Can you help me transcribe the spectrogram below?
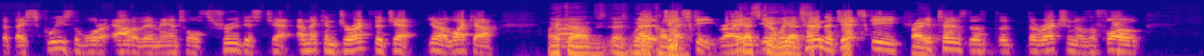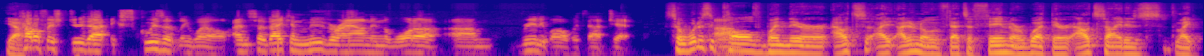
that they squeeze the water out of their mantle through this jet, and they can direct the jet. You know, like a, like Um, a, a- what do a call jet that? ski, right? Jet you know, when yes. you turn the jet ski, Right. it turns the, the direction of the flow. Yeah. Cuttlefish do that exquisitely well, and so they can move around in the water um, really well with that jet. So what is it Um, called when they're outside? I, I don't know if that's a fin or what. Their outside is like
